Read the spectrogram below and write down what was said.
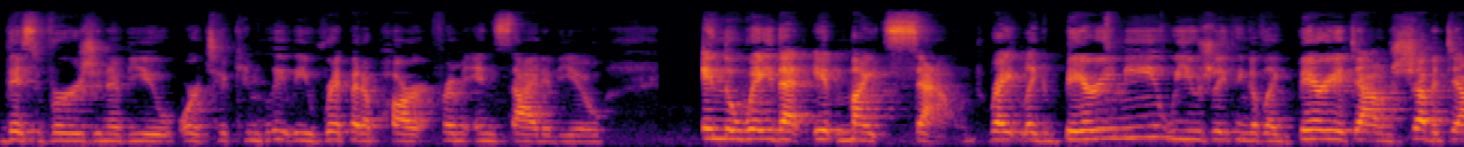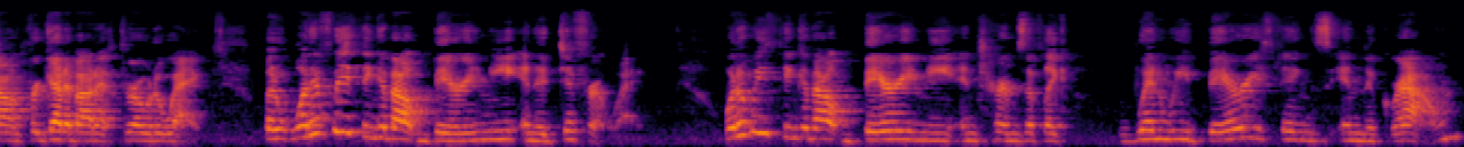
this version of you or to completely rip it apart from inside of you in the way that it might sound, right? Like bury me, we usually think of like bury it down, shove it down, forget about it, throw it away. But what if we think about bury me in a different way? What do we think about bury me in terms of like when we bury things in the ground,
